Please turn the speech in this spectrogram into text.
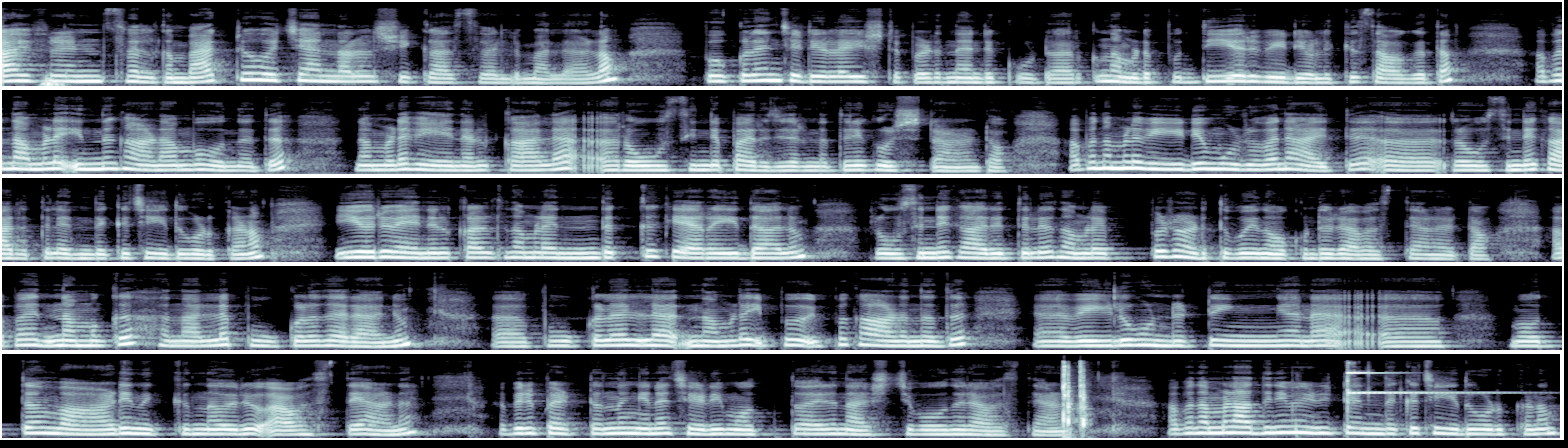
Hi friends welcome back to channel Shikkas world Malayalam പൂക്കളും ചെടികളെ ഇഷ്ടപ്പെടുന്ന എന്റെ കൂട്ടുകാർക്ക് നമ്മുടെ പുതിയൊരു വീഡിയോയിലേക്ക് സ്വാഗതം. അപ്പോൾ നമ്മൾ ഇന്ന് കാണാൻ പോകുന്നത് നമ്മുടെ വേനൽക്കാല റോസിന്റെ പരിചരണത്തിനെ കുറിച്ചിട്ടാണ് കേട്ടോ. അപ്പോൾ നമ്മൾ വീഡിയോ മുഴുവനായിട്ട് റോസിന്റെ കാര്യത്തിൽ എന്തൊക്കെ ചെയ്തു കൊടുക്കണം ഈ ഒരു വേനൽക്കാലത്ത് നമ്മൾ എന്തൊക്കെ കെയർ ചെയ്താലും റോസിന്റെ കാര്യത്തിൽ നമ്മൾ എപ്പോഴും അടുത്ത് പോയി നോക്കേണ്ട ഒരു അവസ്ഥയാണ് കേട്ടോ. അപ്പോൾ നമുക്ക് നല്ല പൂക്കൾ തരാനും പൂക്കളെല്ലാം നമ്മൾ ഇപ്പോൾ ഇപ്പോൾ കാണുന്നത് വെയിൽ കൊണ്ടിട്ട് ഇങ്ങനെ മൊത്തം വാടി നിൽക്കുന്ന ഒരു അവസ്ഥയാണ്. പിന്നെ പെട്ടെന്ന് ഇങ്ങനെ ചെടി മൊത്തമായി നശിച്ചു പോകുന്ന ഒരു അവസ്ഥയാണ്. അപ്പോൾ നമ്മൾ അതിന് വേണ്ടിയിട്ട് എന്തൊക്കെ ചെയ്തു കൊടുക്കണം?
